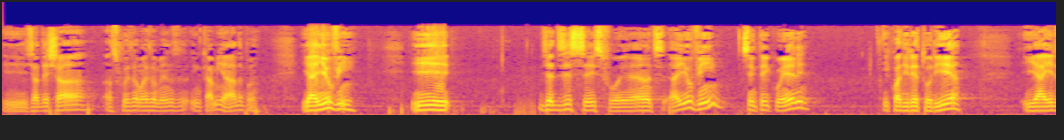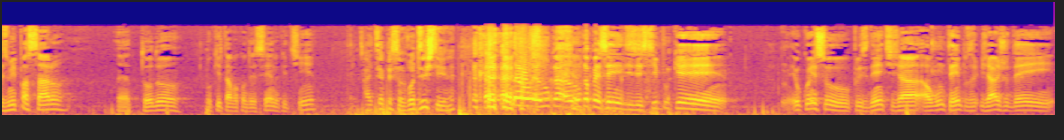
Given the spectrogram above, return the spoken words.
e já deixar as coisas mais ou menos encaminhadas. pô. E aí eu vim. E dia 16 foi, é, antes. Aí eu vim, sentei com ele e com a diretoria, e aí eles me passaram né, todo o que estava acontecendo, o que tinha. Aí você pensou, vou desistir, né? Não, eu nunca, eu nunca pensei em desistir porque eu conheço o presidente já há algum tempo, já ajudei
